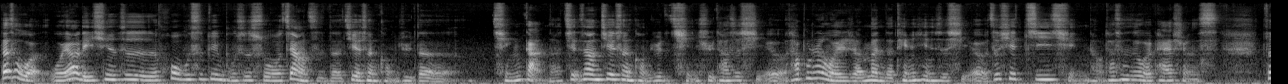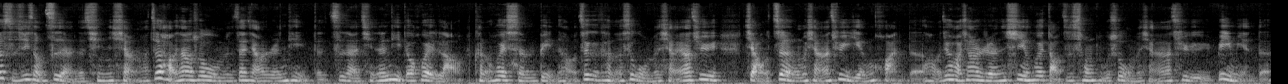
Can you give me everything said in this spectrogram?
但是我我要厘清是，霍布斯并不是说这样子的戒慎恐惧的。情感呢，戒让戒慎恐惧的情绪，它是邪恶。他不认为人们的天性是邪恶，这些激情哈，他称之为 passions，这只是一种自然的倾向啊。就好像说我们在讲人体的自然情，人体都会老，可能会生病哈，这个可能是我们想要去矫正，我们想要去延缓的哈。就好像人性会导致冲突，是我们想要去避免的。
